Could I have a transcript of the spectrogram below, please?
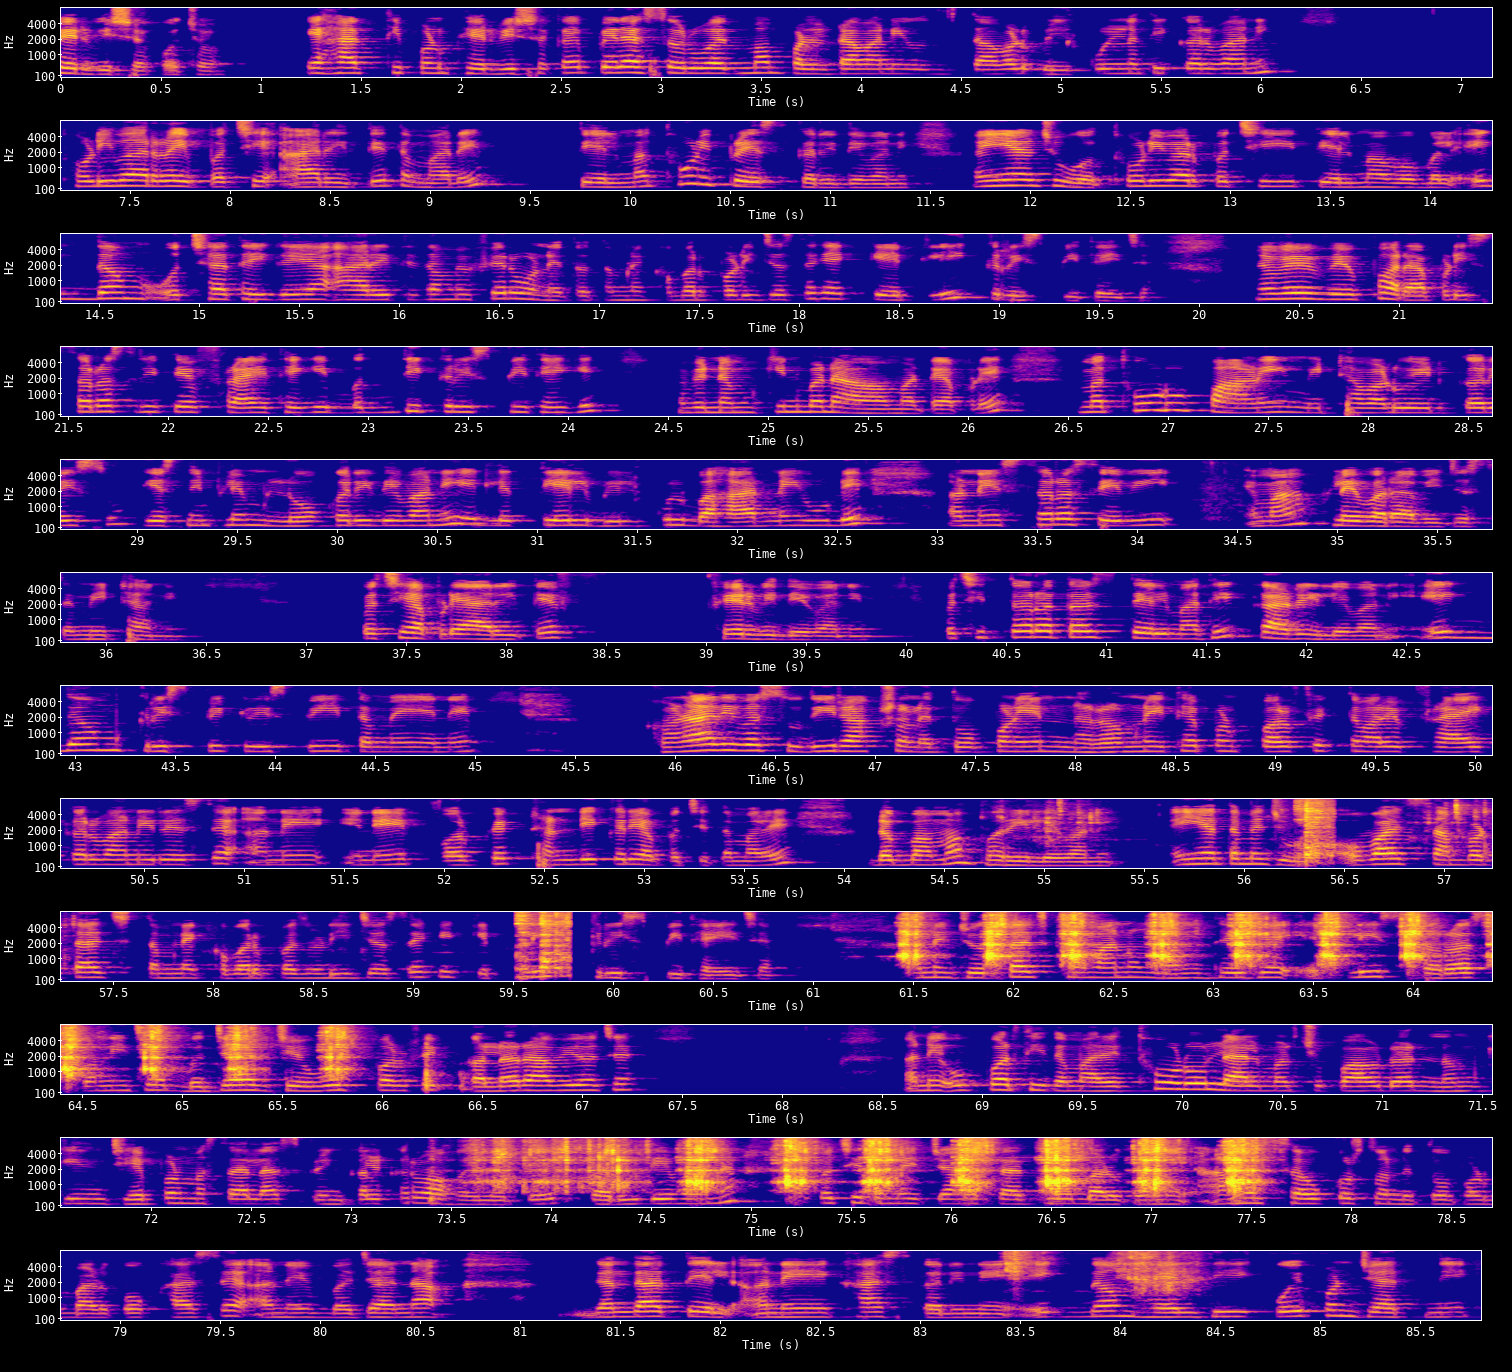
ફેરવી શકો છો. કે હાથથી પણ ફેરવી શકાય. પહેલાં શરૂઆતમાં પલટાવાની ઉતાવળ બિલકુલ નથી કરવાની. થોડી વાર રહી, પછી આ રીતે તમારે તેલમાં થોડી પ્રેસ કરી દેવાની. અહીંયા જુઓ, થોડીવાર પછી તેલમાં બબલ એકદમ ઓછા થઈ ગયા. આ રીતે તમે ફેરવો ને તો તમને ખબર પડી જશે કે કેટલી ક્રિસ્પી થઈ છે. હવે વેફર આપણી સરસ રીતે ફ્રાય થઈ ગઈ, બધી ક્રિસ્પી થઈ ગઈ. હવે નમકીન બનાવવા માટે આપણે એમાં થોડું પાણી મીઠાવાળું એડ કરીશું. ગેસની ફ્લેમ લો કરી દેવાની એટલે તેલ બિલકુલ બહાર નહીં ઉડે અને સરસ એવી એમાં ફ્લેવર આવી જશે મીઠાની. પછી આપણે આ રીતે ફેરવી દેવાની. પછી તરત જ તેલમાંથી કાઢી લેવાની. એકદમ ક્રિસ્પી ક્રિસ્પી તમે એને ઘણા દિવસ સુધી રાખશો ને તો પણ એ નરમ નહીં થાય, પણ પરફેક્ટ તમારે ફ્રાય કરવાની રહેશે અને એને પરફેક્ટ ઠંડી કર્યા પછી તમારે ડબ્બામાં ભરી લેવાની. અહીંયા તમે જુઓ, અવાજ સાંભળતા જ તમને ખબર પડી જશે કે કેટલી ક્રિસ્પી થઈ છે. અને જોતાં જ ખાવાનું મન થઈ જાય, એટલી સરસ બની છે. બજાર જેવો જ પરફેક્ટ કલર આવ્યો છે. અને ઉપરથી તમારે થોડો લાલ મરચું પાવડર નમકીન, જે પણ મસાલા સ્પ્રિંકલ કરવા હોય ને તે કરી દેવાના. પછી તમે ચા સાથે બાળકોને આમ જ સર્વ કરશો ને તો પણ બાળકો ખાશે અને બજારના ગંદા તેલ અને ખાસ કરીને એકદમ હેલ્ધી કોઈ પણ જાતની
